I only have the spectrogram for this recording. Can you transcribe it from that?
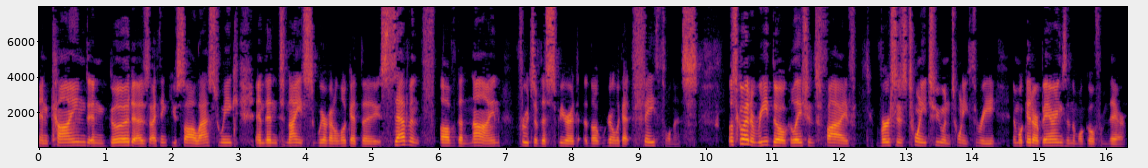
and kind and good, as I think you saw last week. And then tonight we're going to look at the seventh of the nine fruits of the Spirit. Uh, we're going to look at faithfulness. Let's go ahead and read though Galatians 5 verses 22 and 23 and we'll get our bearings and then we'll go from there.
